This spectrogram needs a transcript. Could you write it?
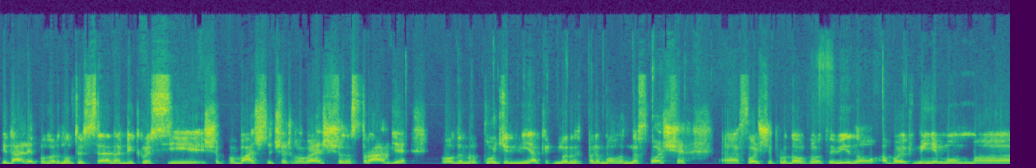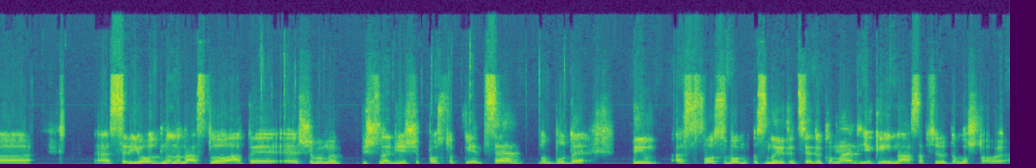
і далі повернути все на бік Росії, щоб побачити чергове, що насправді Володимир Путін ніяких мирних перемовин не хоче, е, хоче продовжувати війну, або як мінімум е, серйозно на нас впливати, щоб ми пішли на більші поступки. Це ну буде тим е, способом злити цей документ, який нас абсолютно влаштовує.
